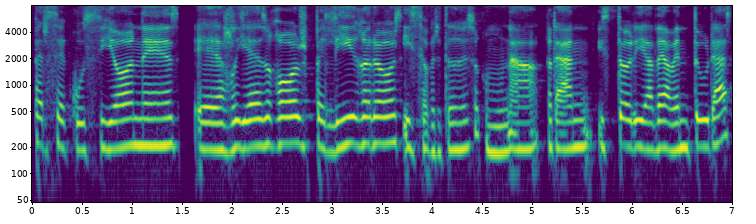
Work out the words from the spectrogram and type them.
persecuciones, eh, riesgos, peligros y sobre todo eso como una gran historia de aventuras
